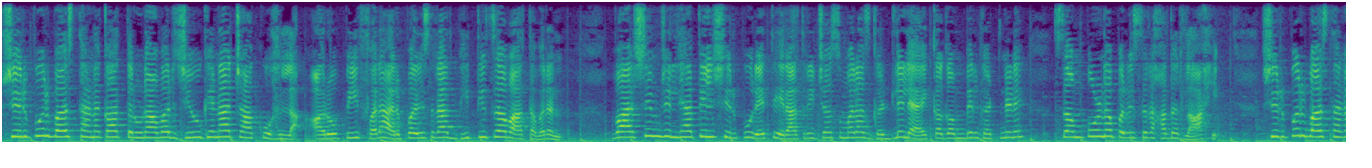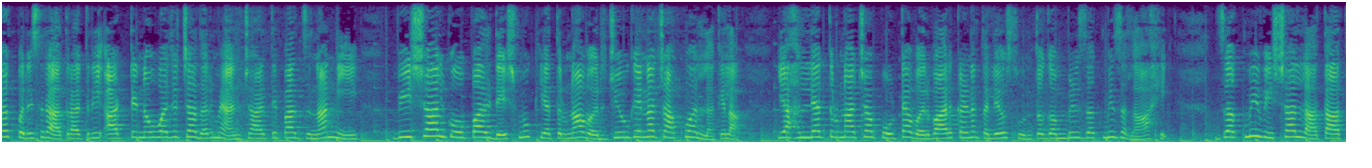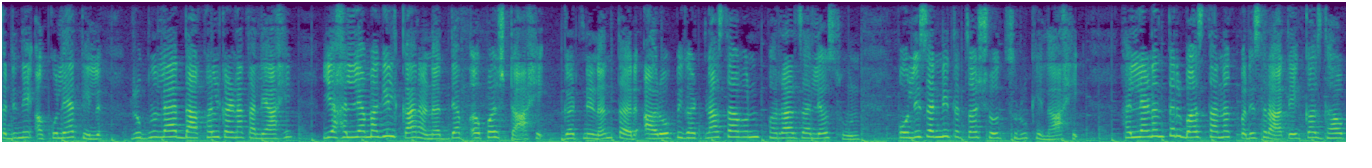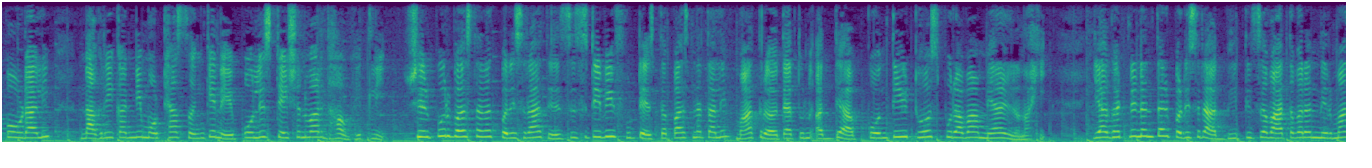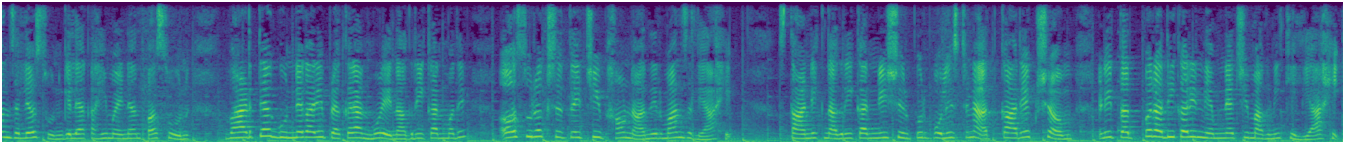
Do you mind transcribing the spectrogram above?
शिरपूर बस स्थानकात तरुणावर जीवघेणा चाकू हल्ला. आरोपी फरार परिसरात भीतीचं वातावरण. वाशिम जिल्ह्यातील शिरपूर येथे रात्रीच्या सुमारास घडलेल्या एका गंभीर घटनेने संपूर्ण परिसर हादरला आहे. शिरपूर बस स्थानक परिसरात रात्री आठ ते नऊ वाजेच्या दरम्यान चार ते पाच जणांनी विशाल गोपाल देशमुख या तरुणावर जीवघेणा चाकू हल्ला केला. या हल्ल्यात तरुणाच्या पोटावर वार करण्यात आले असून तो गंभीर जखमी झाला आहे. जखमी विशालला तातडीने अकोल्यातील रुग्णालयात दाखल करण्यात आले आहे. या हल्ल्यामागील कारण अद्याप अपष्ट आहे. घटनेनंतर आरोपी घटनास्थळावरून फरार झाले असून पोलिसांनी त्याचा शोध सुरू केला आहे. हल्ल्यानंतर बस स्थानक परिसरात एकच धावपळ उडाली. नागरिकांनी मोठ्या संख्येने पोलीस स्टेशनवर धाव घेतली. शिरपूर बस स्थानक परिसरातील सीसीटीव्ही फुटेज तपासण्यात आले. मात्र त्यातून अद्याप कोणतीही ठोस पुरावा मिळालेला नाही. या घटनेनंतर परिसरात भीतीचं वातावरण निर्माण झाले असून गेल्या काही महिन्यांपासून वाढत्या गुन्हेगारी प्रकारांमुळे नागरिकांमध्ये असुरक्षिततेची भावना निर्माण झाली आहे. स्थानिक नागरिकांनी शिरपूर पोलीस ठाण्यात कार्यक्षम आणि तत्पर अधिकारी नेमण्याची मागणी केली आहे.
